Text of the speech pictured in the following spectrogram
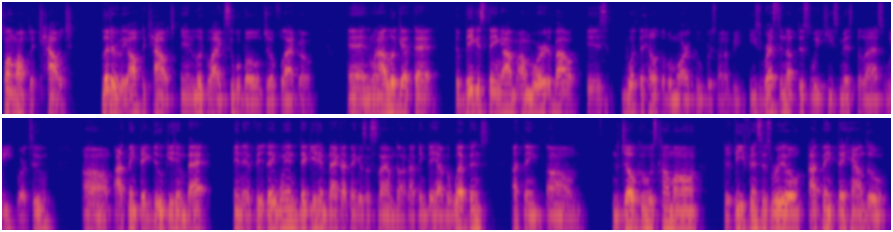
plumb off the couch, literally off the couch, and looked like Super Bowl Joe Flacco. And when I look at that, the biggest thing I'm, I'm worried about is what the health of Amari Cooper is going to be. He's resting up this week. He's missed the last week or two. Um, I think they do get him back. And if it, they win, they get him back, I think it's a slam dunk. I think they have the weapons. I think um Njoku has come on. Their defense is real. I think they handle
